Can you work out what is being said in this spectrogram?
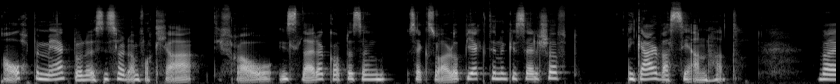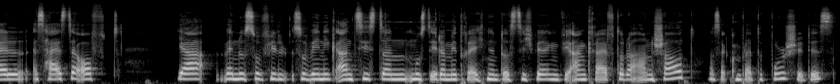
auch bemerkt, oder es ist halt einfach klar, die Frau ist leider Gottes ein Sexualobjekt in der Gesellschaft, egal was sie anhat. Weil es heißt ja oft, ja, wenn du so viel, so wenig anziehst, dann musst du eh damit rechnen, dass dich wer irgendwie angreift oder anschaut, was ja kompletter Bullshit ist.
